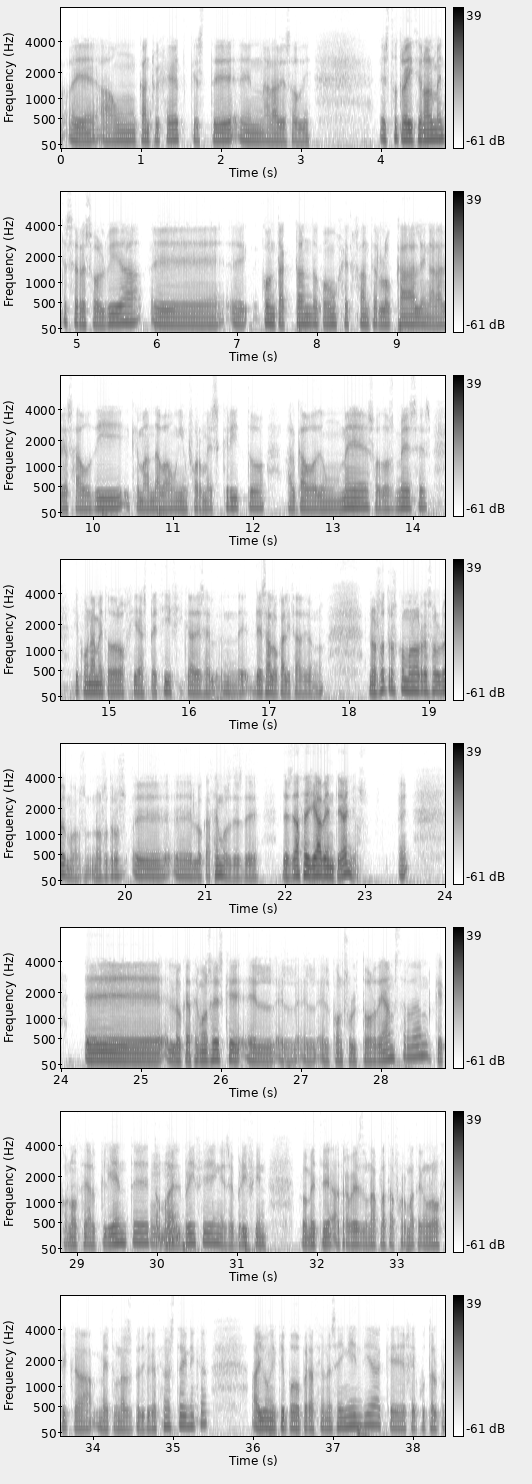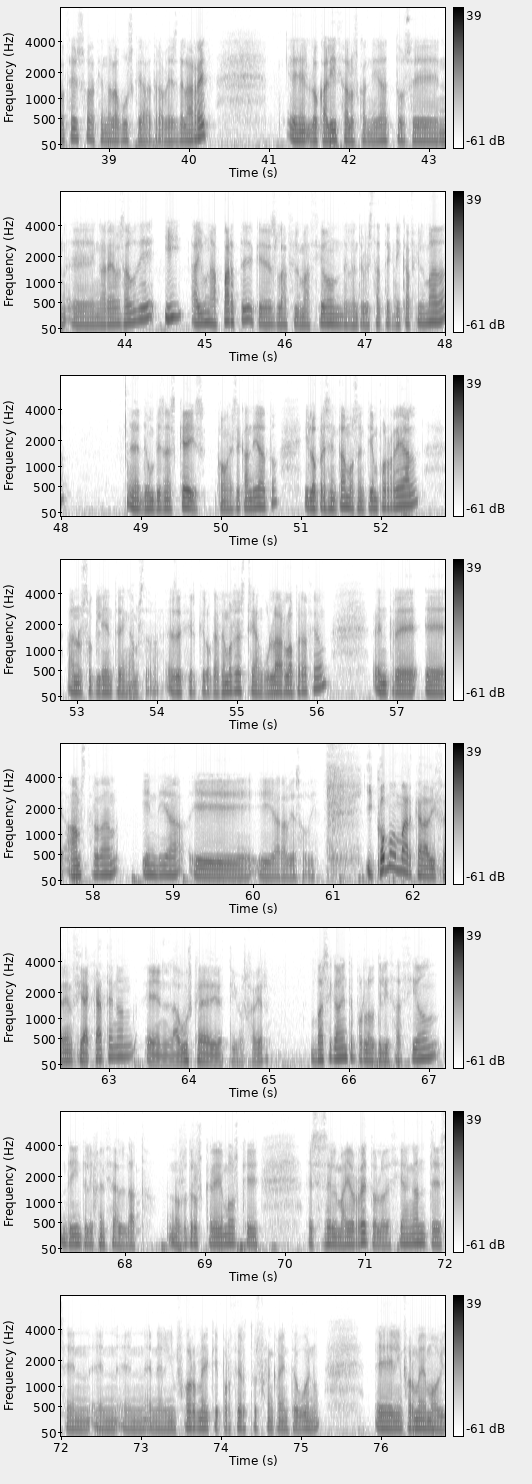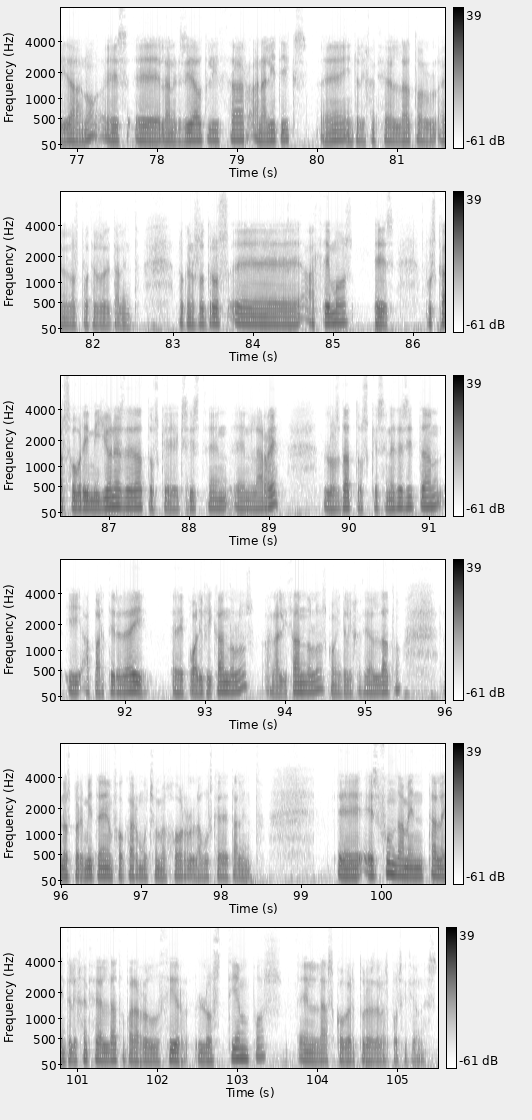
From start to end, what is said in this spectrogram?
a un country head que esté en Arabia Saudí. Esto tradicionalmente se resolvía eh, eh, contactando con un headhunter local en Arabia Saudí que mandaba un informe escrito al cabo de un mes o dos meses y con una metodología específica de, esa localización. Nosotros, ¿cómo lo resolvemos? Nosotros eh, lo que hacemos desde, desde hace ya 20 años. Eh, lo que hacemos es que el, consultor de Ámsterdam, que conoce al cliente, toma el briefing, ese briefing lo mete a través de una plataforma tecnológica, mete unas especificaciones técnicas. Hay un equipo de operaciones en India que ejecuta el proceso haciendo la búsqueda a través de la red. Eh, localiza a los candidatos en, en Arabia Saudí y hay una parte que es la filmación de la entrevista técnica filmada eh, de un business case con ese candidato y lo presentamos en tiempo real a nuestro cliente en Ámsterdam. Es decir, que lo que hacemos es triangular la operación entre eh, Ámsterdam, India y, Arabia Saudí. ¿Y cómo marca la diferencia Catenon en la búsqueda de directivos, Javier? Básicamente por la utilización de inteligencia del dato. Nosotros creemos que ese es el mayor reto. Lo decían antes en, en el informe, que por cierto es francamente bueno el informe de movilidad, ¿no? Es eh, la necesidad de utilizar analytics, eh, inteligencia del dato en los procesos de talento. Lo que nosotros eh, hacemos es buscar sobre millones de datos que existen en la red, los datos que se necesitan y a partir de ahí cualificándolos, analizándolos con inteligencia del dato, nos permite enfocar mucho mejor la búsqueda de talento. es fundamental la inteligencia del dato para reducir los tiempos en las coberturas de las posiciones.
